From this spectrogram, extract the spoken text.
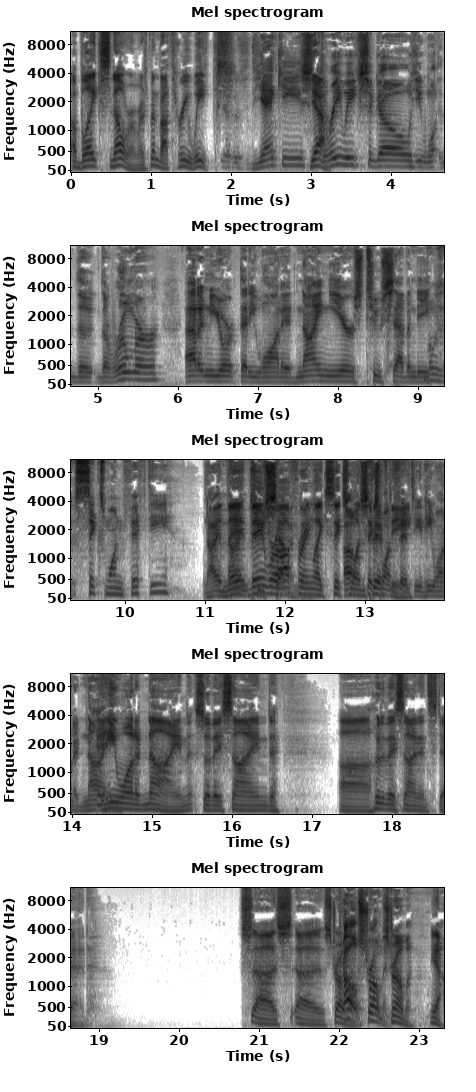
a Blake Snell rumor. It's been about three weeks. The Yankees Yeah. three weeks ago. He wa- the the rumor out of New York that he wanted nine years, two seventy. What was it? Six one fifty. I they nine, they were offering like oh, six Oh, one six fifty, 150, and he wanted nine. and he wanted nine. So they signed. Uh, who do they sign instead? Uh, uh, Stroman. Oh, Stroman. Stroman. Yeah,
